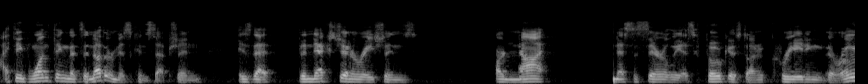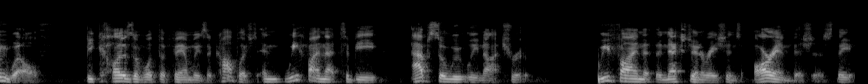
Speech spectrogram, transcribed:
I think one thing that's another misconception is that the next generations are not necessarily as focused on creating their own wealth because of what the family's accomplished. And we find that to be absolutely not true. We find that the next generations are ambitious, they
